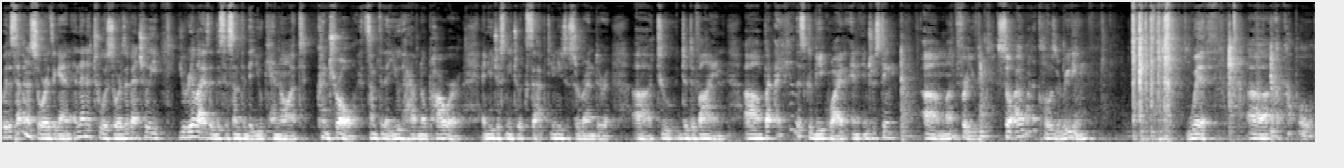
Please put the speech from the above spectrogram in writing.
with the Seven of Swords again, and then a Two of Swords. Eventually, you realize that this is something that you cannot control. It's something that you have no power, and you just need to accept. You need to surrender uh, to the divine. Uh, but I feel this could be quite an interesting uh, month for you. So I want to close the reading with uh, a couple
